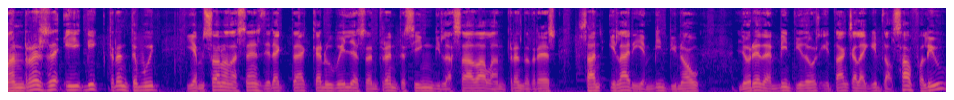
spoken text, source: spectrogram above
Manresa i Vic 38 i amb zona d'ascens directe Canovelles en 35, Vilassada en 33, Sant Hilari en 29, Lloreda en 22 i tanca l'equip del Sant Feliu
